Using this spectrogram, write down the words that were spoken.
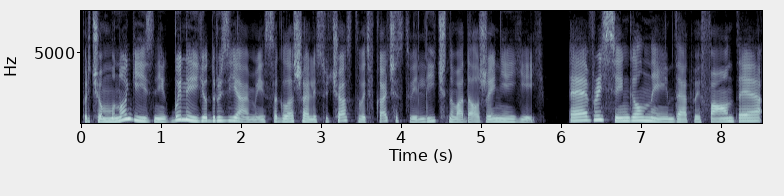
Причем многие из них были ее друзьями и соглашались участвовать в качестве личного одолжения ей. Every single name that we found there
